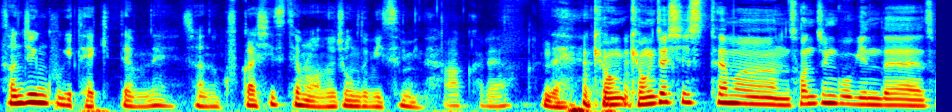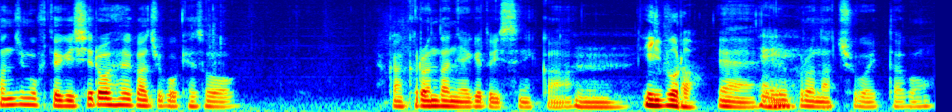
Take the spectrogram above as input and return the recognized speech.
선진국이 됐기 때문에 저는 국가 시스템을 어느 정도 믿습니다. 아 그래요? 네. 경, 경제 시스템은 선진국인데 선진국 되기 싫어해가지고 계속 약간 그런다는 얘기도 있으니까 음, 일부러. 예 네. 일부러 낮추고 있다고.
